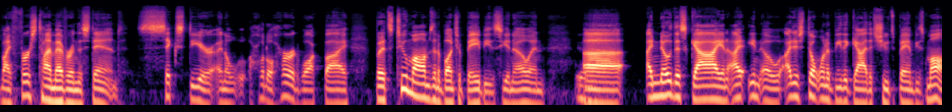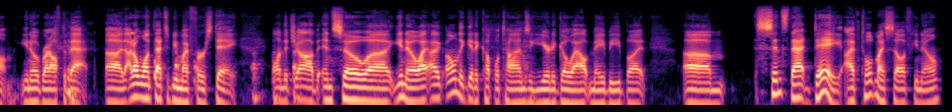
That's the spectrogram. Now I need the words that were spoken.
my first time ever in the stand, six deer and a little herd walked by, but it's two moms and a bunch of babies. You know, and Yeah. uh, I know this guy, and I, you know, I just don't want to be the guy that shoots Bambi's mom, you know, right off the bat. Uh, I don't want that to be my first day on the job, and so, uh, you know, I, I only get a couple times a year to go out, maybe, but um, since that day, I've told myself, you know,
